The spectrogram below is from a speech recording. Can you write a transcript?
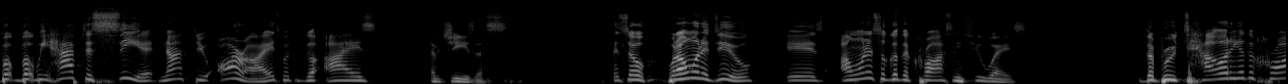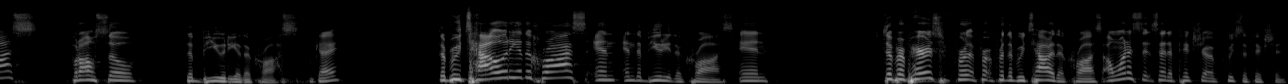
but but we have to see it not through our eyes, but through the eyes of Jesus. And so what I want to do is I want us to look at the cross in two ways. The brutality of the cross, but also the beauty of the cross, okay? The brutality of the cross and, and the beauty of the cross. And to prepare us for, for, for, the brutality of the cross, I want to set a picture of crucifixion.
